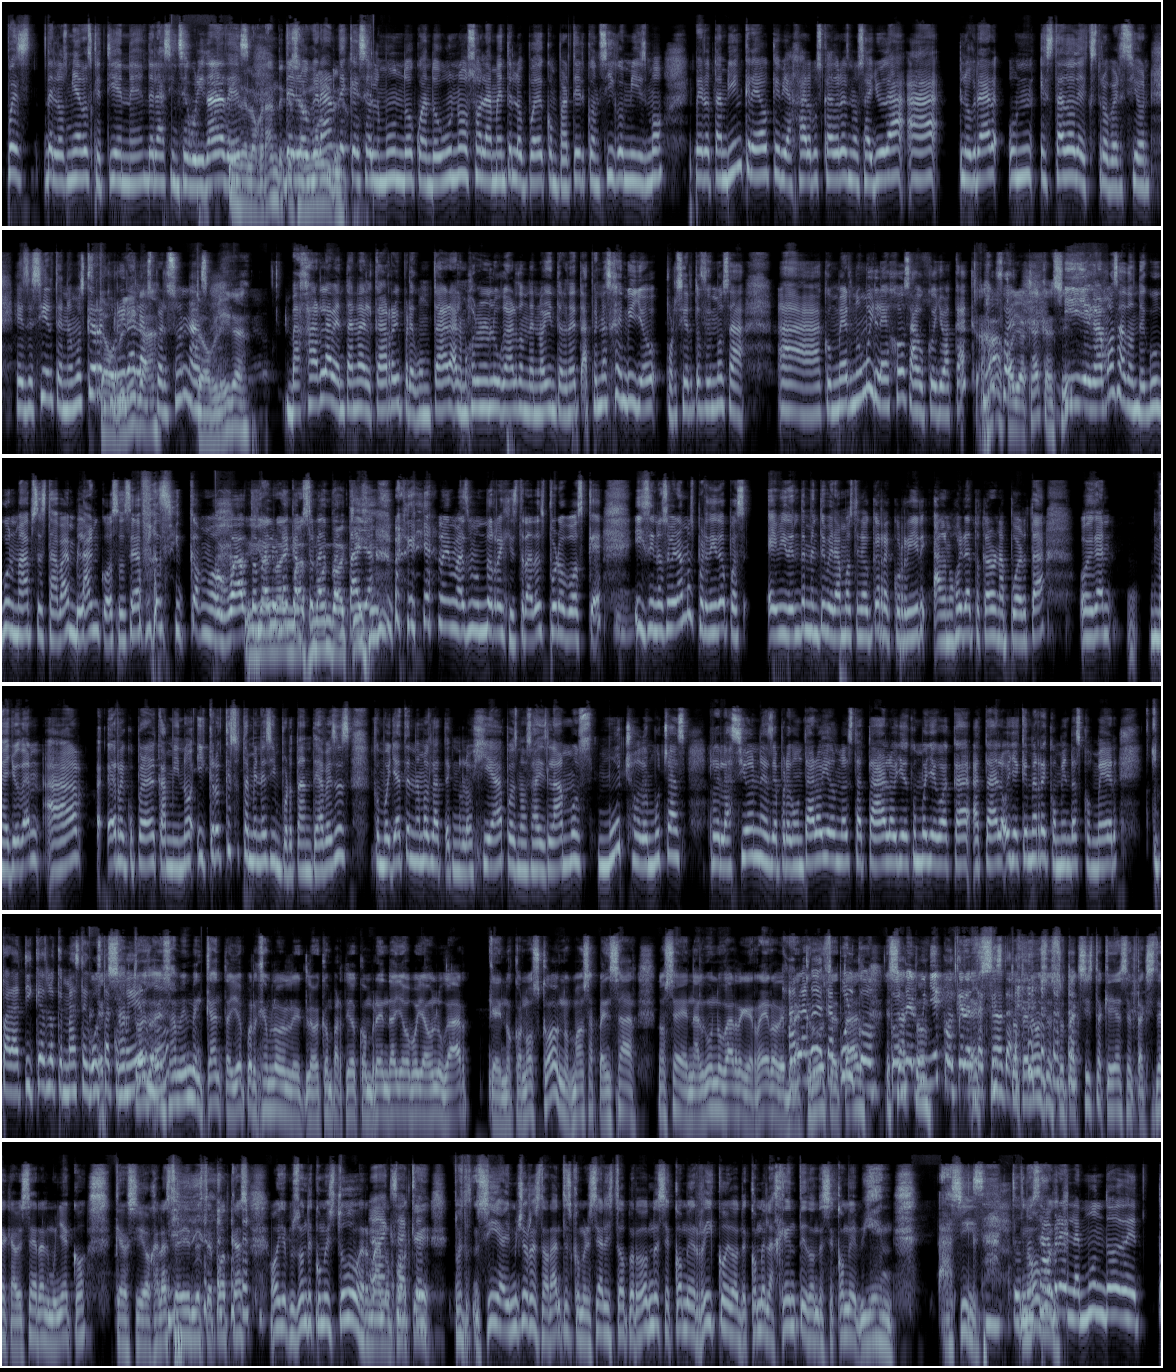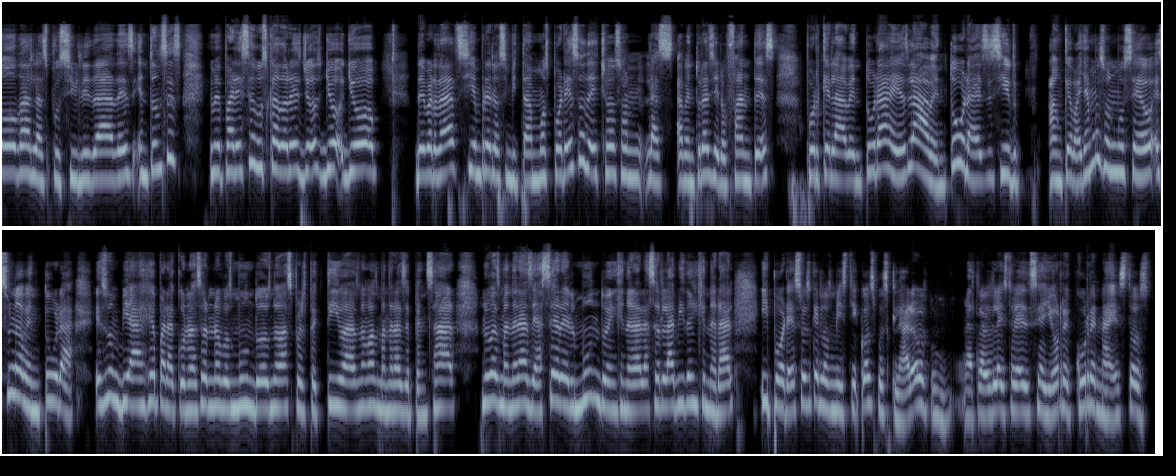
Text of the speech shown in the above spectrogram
pues de los miedos que tiene, de las inseguridades, de lo grande, que, es, lo el grande que es el mundo cuando uno solamente lo puede compartir consigo mismo, pero también creo que viajar buscadores nos ayuda a lograr un estado de extroversión, es decir, tenemos que recurrir a las personas. Te obliga bajar la ventana del carro y preguntar, a lo mejor en un lugar donde no hay internet. Apenas Jaime y yo, por cierto, fuimos a, a comer no muy lejos a Coyoacac, ¿no? fue? Coyoacac, sí. Y llegamos a donde Google Maps estaba en blancos, o sea, fue así como, wow, tómale una captura de pantalla, porque ya no hay más mundo registrado, es puro bosque. Y si nos hubiéramos perdido, pues evidentemente hubiéramos tenido que recurrir, a lo mejor ir a tocar una puerta, oigan, me ayudan a recuperar el camino y creo que eso también es importante. A veces, como ya tenemos la tecnología, pues nos aislamos mucho de muchas relaciones, de preguntar, oye, ¿dónde está tal? Oye, ¿cómo llego acá a tal? Oye, ¿qué me recomiendas comer? Para ti, ¿qué es lo que más te gusta comer? Eso, a mí me encanta. Yo, por ejemplo, lo he compartido con Brenda, yo voy a un lugar que no conozco, nos vamos a pensar, no sé, en algún lugar de Guerrero, de Veracruz. Hablando de Acapulco, con el muñeco que era el taxista. Exacto, tenemos nuestro taxista que ya es el taxista de cabecera, el muñeco, que si ojalá esté viendo este podcast. Oye, pues ¿dónde comes tú, hermano? Ah, Porque, pues sí, hay muchos restaurantes comerciales y todo, pero ¿dónde se come rico y dónde come la gente y dónde se come bien? Así. Exacto. Nos abre el mundo de todas las posibilidades. Entonces, me parece buscadores, yo, yo, yo de verdad siempre los invitamos. Por eso, de hecho, son las aventuras hierofantes, porque la aventura es la aventura. Es decir, aunque vayamos a un museo, es una aventura, es un viaje para conocer nuevos mundos, nuevas perspectivas, nuevas maneras de pensar, nuevas maneras de hacer el mundo en general, hacer la vida en general. Y por eso es que los místicos, pues claro, a través de la historia, decía yo, recurren a estos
